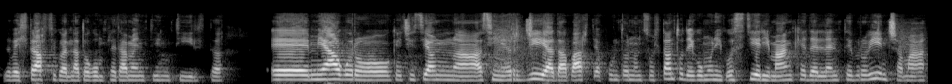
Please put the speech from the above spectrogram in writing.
dove il traffico è andato completamente in tilt e mi auguro che ci sia una sinergia da parte appunto non soltanto dei comuni costieri ma anche dell'ente provincia ma,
